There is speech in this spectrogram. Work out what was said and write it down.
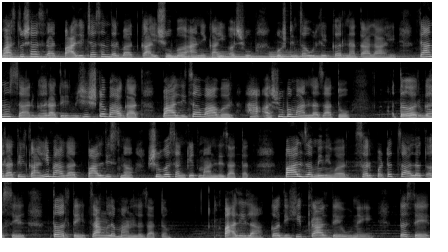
वास्तुशास्त्रात पालीच्या संदर्भात काही शुभ आणि काही अशुभ गोष्टींचा उल्लेख करण्यात आला आहे. त्यानुसार घरातील विशिष्ट भागात पालीचा वावर हा अशुभ मानला जातो तर घरातील काही भागात पाल दिसणं शुभ संकेत मानले जातात. पाल जमिनीवर सरपटत चालत असेल तर ते चांगलं मानलं जातं. पालीला कधीही त्रास देऊ नये. तसेच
